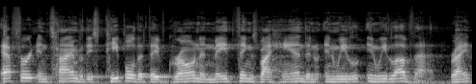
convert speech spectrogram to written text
effort and time for these people that they've grown and made things by hand, and, and, we, and we love that, right?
